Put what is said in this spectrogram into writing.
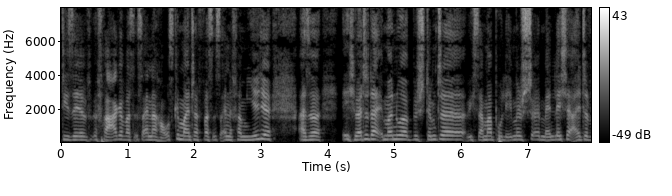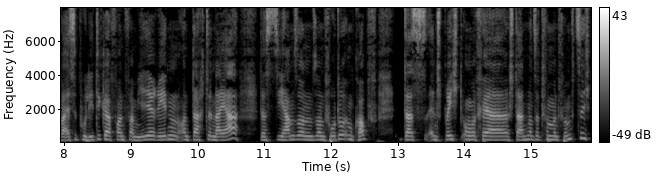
diese Frage, was ist eine Hausgemeinschaft, was ist eine Familie? Also ich hörte da immer nur bestimmte, ich sag mal polemisch äh, männliche alte weiße Politiker von Familie reden und dachte, na ja, das, die haben so ein, so ein Foto im Kopf, das entspricht ungefähr Stand 1955.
